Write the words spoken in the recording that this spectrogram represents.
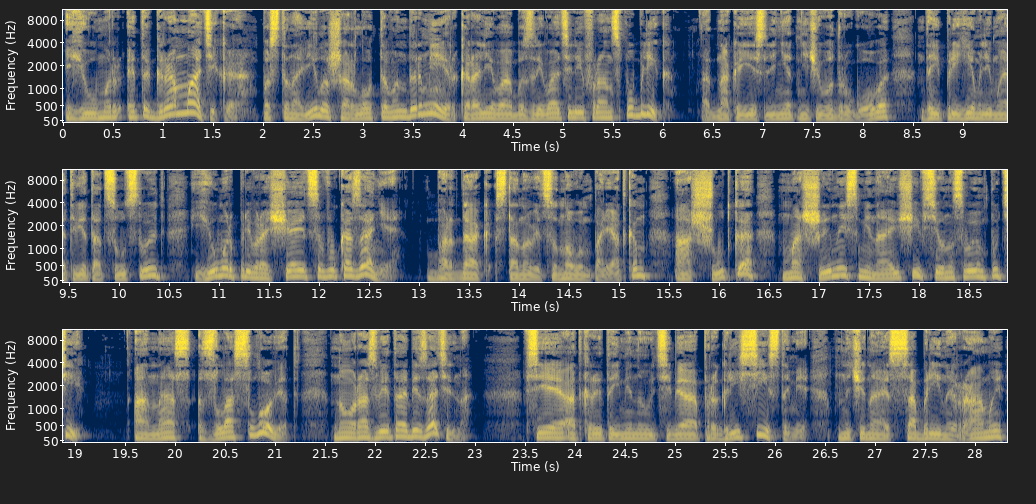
«Юмор – это грамматика», – постановила Шарлотта Вандермеер, королева обозревателей «Франц Публик». Однако, если нет ничего другого, да и приемлемый ответ отсутствует, юмор превращается в указание. Бардак становится новым порядком, а шутка – машиной, сминающей все на своем пути. А нас злословят, но разве это обязательно? Все открыто именуют себя прогрессистами, начиная с Сабрины Рамы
